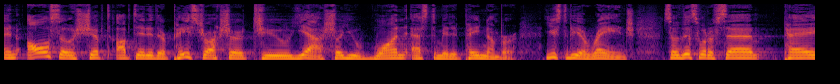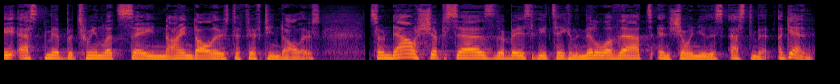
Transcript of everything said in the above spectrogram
And also Shipt updated their pay structure to, yeah, show you one estimated pay number. It used to be a range. So this would have said pay estimate between, let's say, $9 to $15. So now Shipt says they're basically taking the middle of that and showing you this estimate. Again,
